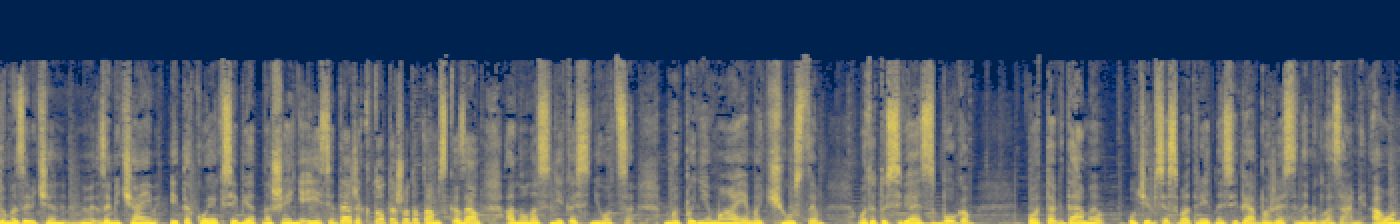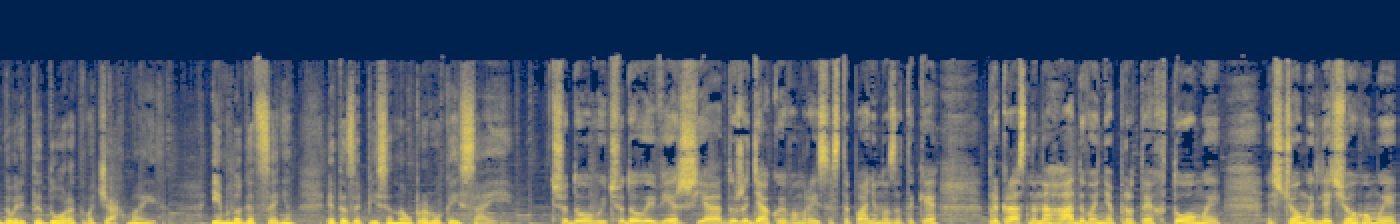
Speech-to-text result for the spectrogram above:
то мы замечаем, замечаем и такое к себе отношение. Если даже кто-то что-то там сказал, оно нас не коснется. Мы понимаем и чувствуем вот эту связь с Богом. Вот тогда мы учимся смотреть на себя божественными глазами. А он говорит, ты дорог в очах моих и многоценен. Это записано у пророка Исаии. Чудовий, чудовий вірш. Я дуже дякую вам, Раїса Степанівна, за таке прекрасне нагадування про те, хто ми, що ми, для чого ми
